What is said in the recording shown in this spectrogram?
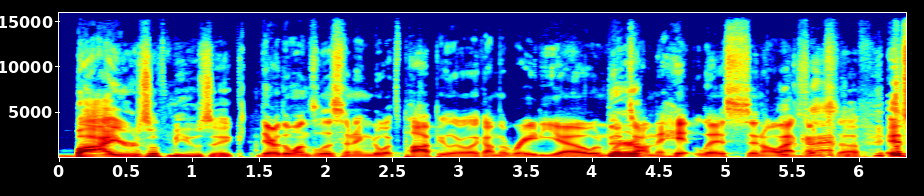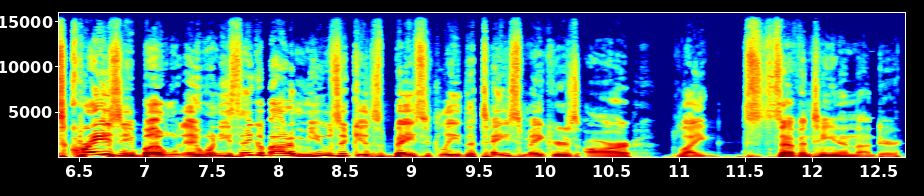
buyers of music. They're the ones listening to what's popular, like on the radio and They're- what's on the hit lists and all that kind of stuff. It's crazy, but when you think about it, music is basically the tastemakers are like 17 and under.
